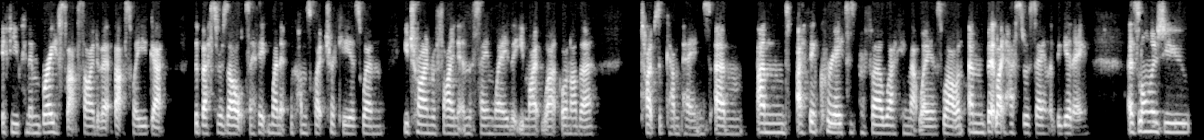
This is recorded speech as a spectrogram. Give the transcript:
if you can embrace that side of it that's where you get the best results i think when it becomes quite tricky is when you try and refine it in the same way that you might work on other types of campaigns um, and i think creators prefer working that way as well and, and a bit like hester was saying at the beginning as long as you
